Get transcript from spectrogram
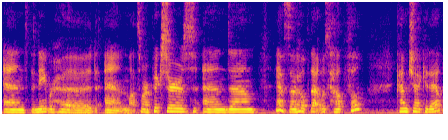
and the neighborhood and lots more pictures. And um, yeah, so I hope that was helpful. Come check it out.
